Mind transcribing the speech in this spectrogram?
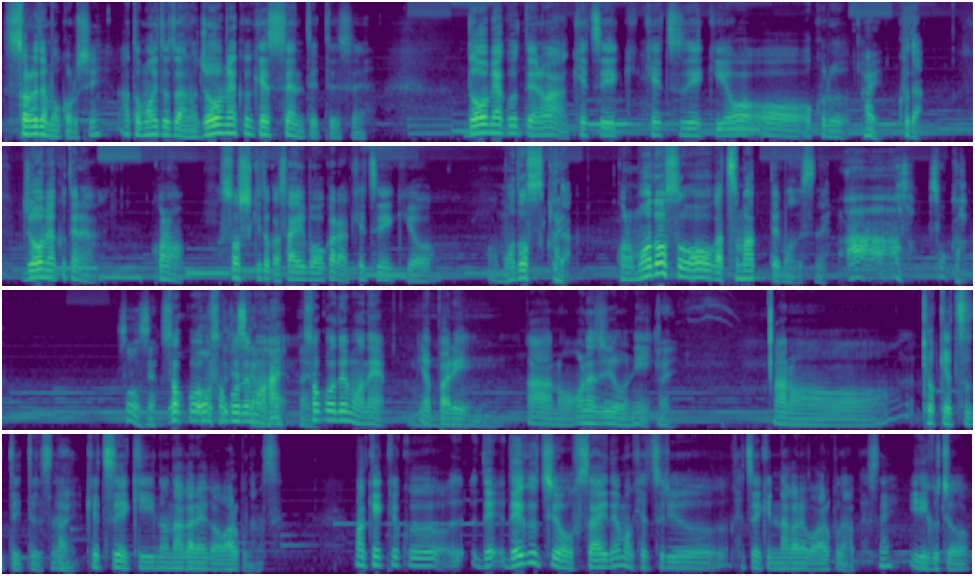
それでも起こるし。あともう一つはあの静脈血栓って言ってですね動脈っていうのは血液血液をお送るはい。管。静脈っていうのはこの組織とか細胞から血液を戻す管、はい。この戻す方が詰まってもですね。ああそそうか。そうですね。そこ往そこでも、はい。ねそこでもねやっぱりうん。あの同じようにはい。あのー虚血って言ってですね、はい。血液の流れが悪くなるんですよまあ結局で出口を塞いでも血流血液の流れが悪くなるわけですね。入り口を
